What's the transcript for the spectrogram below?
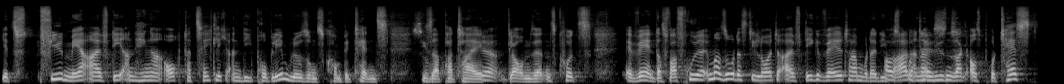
jetzt viel mehr AfD-Anhänger auch tatsächlich an die Problemlösungskompetenz so. dieser Partei ja. glauben. Sie hatten es kurz erwähnt. Das war früher immer so, dass die Leute AfD gewählt haben oder die aus Wahlanalysen Protest. sagen, aus Protest.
